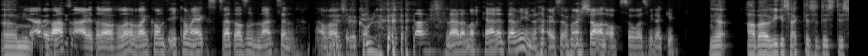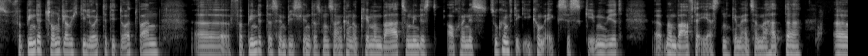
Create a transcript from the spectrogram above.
Ähm, Ja, wir warten ist, alle drauf, oder? Wann kommt EcomX 2019? ja, Aber das wäre cool. leider noch keinen Termin. Also mal schauen, ob es sowas wieder gibt. Ja, aber wie gesagt, also das, das verbindet schon, glaube ich, die Leute, die dort waren, äh, verbindet das ein bisschen, dass man sagen kann, okay, man war zumindest, auch wenn es zukünftig Ecom Access geben wird, äh, man war auf der ersten gemeinsam. Man hat da, äh,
